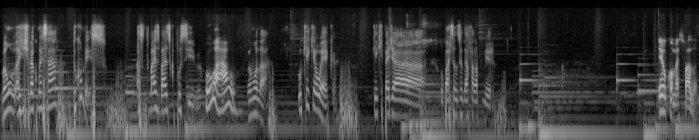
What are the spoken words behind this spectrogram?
vamos, a gente vai começar do começo. Assunto mais básico possível. Uau. Vamos lá. O que que é o ECA? Quem que pede a o bastãozinho da fala primeiro? Eu começo falando.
